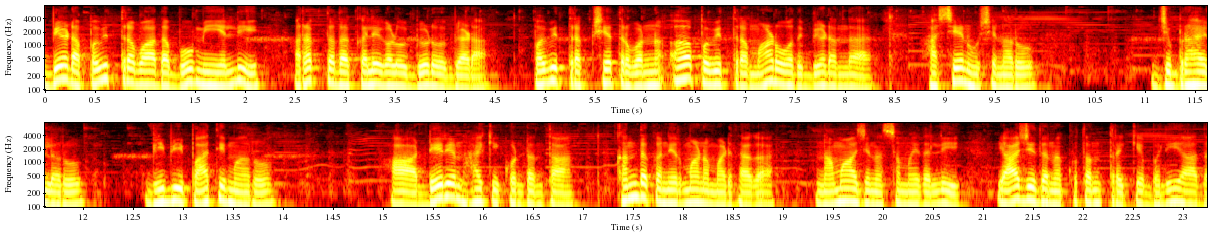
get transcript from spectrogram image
ಬೇಡ, ಪವಿತ್ರವಾದ ಭೂಮಿಯಲ್ಲಿ ರಕ್ತದ ಕಲೆಗಳು ಬೀಳುವುದು ಬೇಡ. ಪವಿತ್ರ ಕ್ಷೇತ್ರವನ್ನು ಅಪವಿತ್ರ ಮಾಡುವುದು ಬೇಡಂದ ಹಸೇನ್ ಹುಸೇನರು, ಜಿಬ್ರಾಯಿಲರು, ಬಿಬಿ ಪಾತಿಮಾರು ಆ ಡೇರಿಯನ್ ಹಾಕಿಕೊಂಡಂಥ ಕಂದಕ ನಿರ್ಮಾಣ ಮಾಡಿದಾಗ ನಮಾಜಿನ ಸಮಯದಲ್ಲಿ ಯಾಜಿದನ ಕುತಂತ್ರಕ್ಕೆ ಬಲಿಯಾದ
